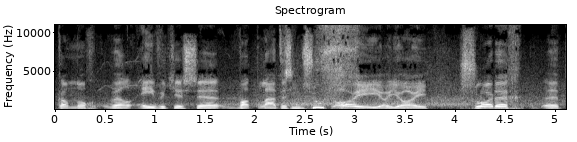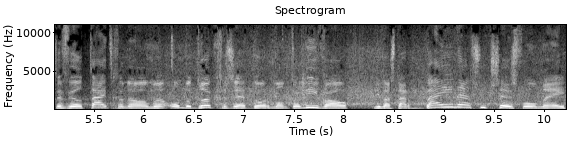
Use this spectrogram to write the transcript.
kan nog wel eventjes wat laten zien. Zoet, oi, oi, oi. Slordig, te veel tijd genomen. Onder druk gezet door Montolivo. Die was daar bijna succesvol mee.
